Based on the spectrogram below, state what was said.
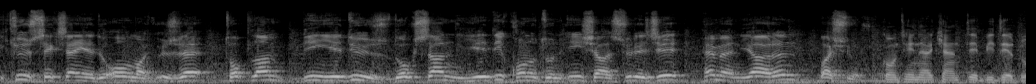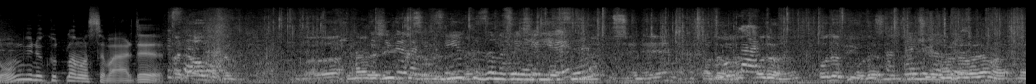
287 olmak üzere toplam 1797 konutun inşa süreci hemen yarın başlıyor. Konteyner kentte bir de doğum günü kutlaması vardı. Hadi al bakalım. Şunlar da büyük kızımız. Büyük kızımızın hediyesi. Seni, o da, o da, o da büyük. O da, küçüğün orada var ama e,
